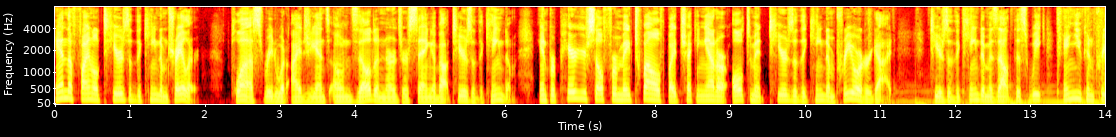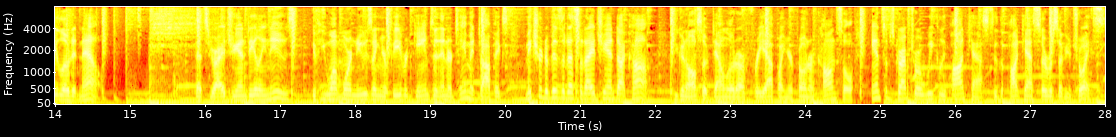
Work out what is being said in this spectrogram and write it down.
and the final Tears of the Kingdom trailer. Plus, read what IGN's own Zelda nerds are saying about Tears of the Kingdom, and prepare yourself for May 12th by checking out our Ultimate Tears of the Kingdom pre order guide. Tears of the Kingdom is out this week, and you can preload it now. That's your IGN Daily News. If you want more news on your favorite games and entertainment topics, make sure to visit us at IGN.com. You can also download our free app on your phone or console and subscribe to our weekly podcast through the podcast service of your choice.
